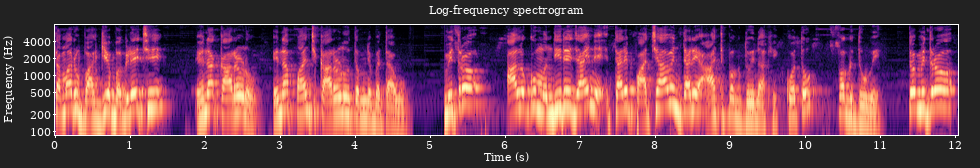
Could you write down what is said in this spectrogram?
તમારું ભાગ્ય બગડે છે, એના કારણો, એના પાંચ કારણો તમને બતાવું. મિત્રો, આ લોકો મંદિરે જાય ને, ત્યારે પાછા આવે ને, ત્યારે હાથ પગ ધોઈ નાખે કો તો પગ ધોવે. તો મિત્રો,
